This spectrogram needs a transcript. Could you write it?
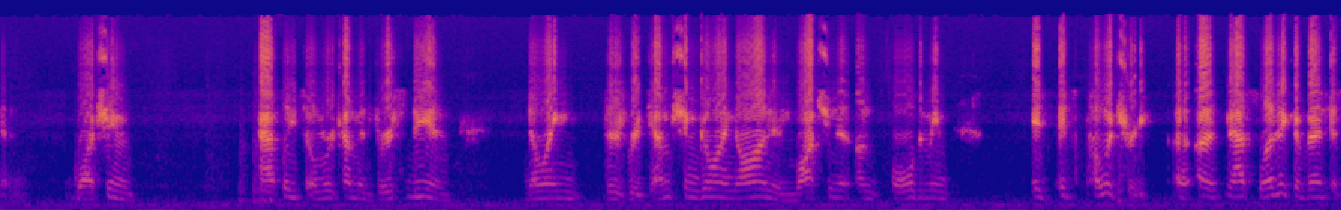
and watching athletes overcome adversity and knowing there's redemption going on and watching it unfold. I mean, it, it's poetry. Uh, an athletic event is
